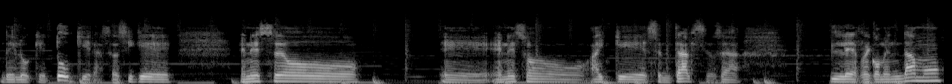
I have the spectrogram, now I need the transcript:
de lo que tú quieras. Así que en eso eh, en eso hay que centrarse. O sea, les recomendamos,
